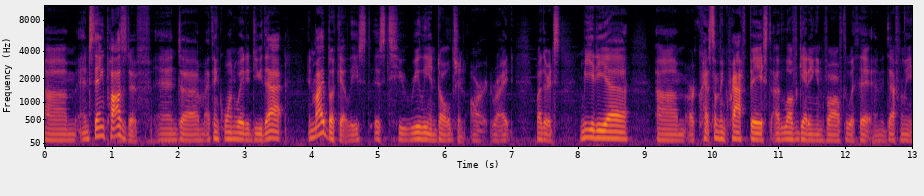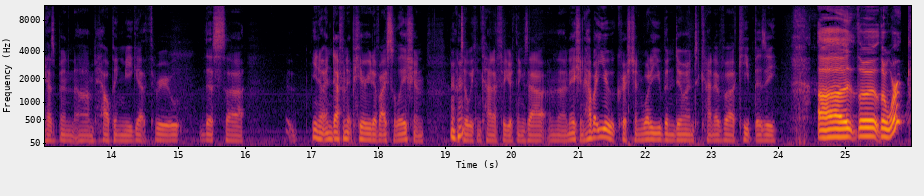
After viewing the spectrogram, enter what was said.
um, and staying positive. And um, I think one way to do that, in my book at least, is to really indulge in art, right? Whether it's media um, or something craft based, I love getting involved with it, and it definitely has been um, helping me get through this, uh, you know, indefinite period of isolation. Mm-hmm. Until we can kind of figure things out in the nation. How about you, Christian? What have you been doing to kind of uh, keep busy? Uh, the the work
